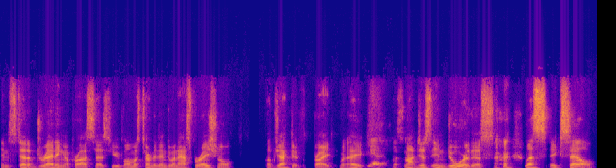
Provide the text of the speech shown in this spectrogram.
instead of dreading a process, you've almost turned it into an aspirational objective, right? Hey, Yes, let's not just endure this, let's excel.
